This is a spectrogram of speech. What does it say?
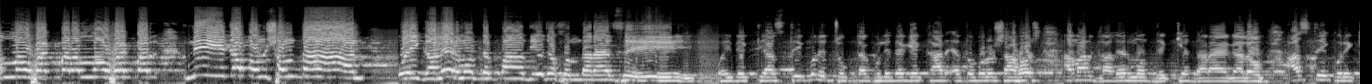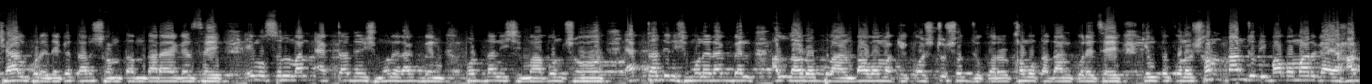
আল্লাহ একবার আল্লাহ একবার নিজ আপন সন্তান ওই গালের মধ্যে পা দিয়ে যখন দাঁড়ায় ওই ব্যক্তি আস্তে করে চোখটা খুলে দেখে, কার এত বড় সাহস? আমার গালের মধ্যে কে দাঁড়ায় গেল? আস্তে করে খেয়াল করে দেখে তার সন্তান দাঁড়ায় গেছে। এই মুসলমান, একটা জিনিস মনে রাখবেন পর্দানিশী মা বোন সহ, একটা জিনিস মনে রাখবেন, আল্লাহ রব্বুল আলামিন বাবা মাকে কষ্ট সহ্য করার ক্ষমতা দান করেছে। কিন্তু কোন সন্তান যদি বাবা মার গায়ে হাত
